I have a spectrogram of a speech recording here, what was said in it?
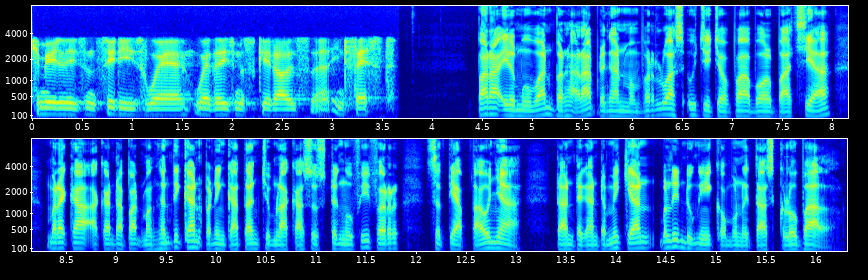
communities and cities where, where these mosquitoes uh, infest. Para ilmuwan berharap dengan memperluas uji coba Wolbachia, mereka akan dapat menghentikan peningkatan jumlah kasus dengue fever setiap tahunnya dan dengan demikian melindungi komunitas global.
